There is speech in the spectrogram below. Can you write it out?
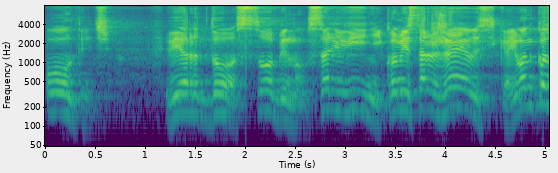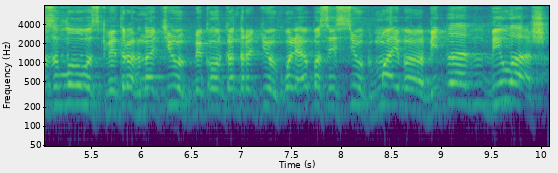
Олдріч, Віардо, Собінов, Сальвіній, Комісаржевська, Іван Козловський, Петро Гнатюк, Микола Кондратюк, Ольга Басисюк, Майбора, Біда Білаш.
